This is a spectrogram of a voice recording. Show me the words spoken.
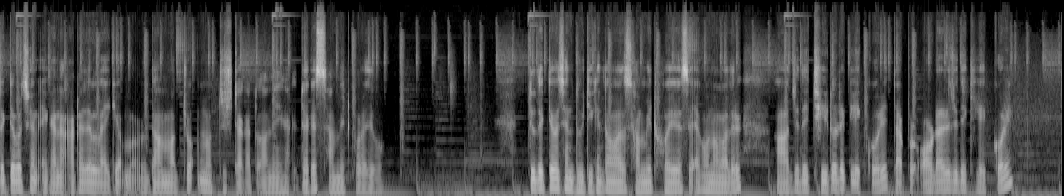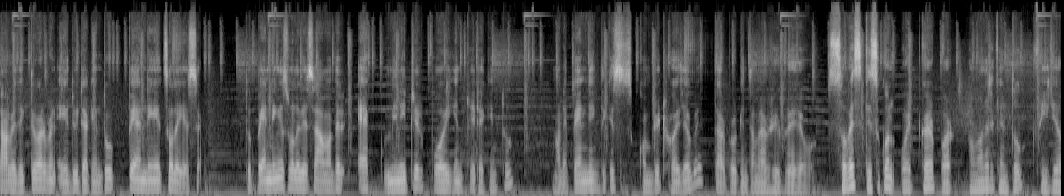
দেখতে পাচ্ছেন, এখানে আট হাজার লাইকে দাম মাত্র উনত্রিশ টাকা। তো আমি এটাকে সাবমিট করে দেবো। তো দেখতে পাচ্ছেন, দুইটি কিন্তু আমাদের সাবমিট হয়ে গেছে। এখন আমাদের যদি থ্রি ডটে ক্লিক করি, তারপর অর্ডারে যদি ক্লিক করি, তাহলে দেখতে পারবেন, এই দুইটা কিন্তু পেন্ডিংয়ে চলে গেছে। তো পেন্ডিংয়ে চলে গেছে আমাদের এক মিনিটের পরে কিন্তু এটা কিন্তু মানে পেন্ডিং থেকে কমপ্লিট হয়ে যাবে। তারপর কিন্তু আমরা ভিউ পেয়ে যাব। সো কিছুক্ষণ ওয়েট করার পর আমাদের কিন্তু ভিডিও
